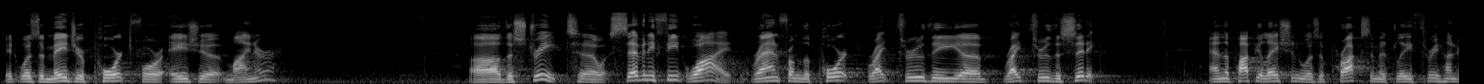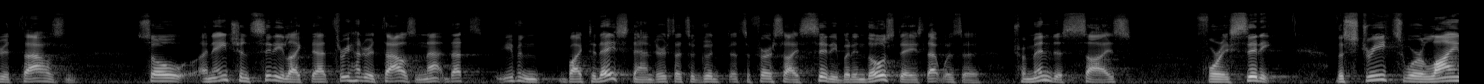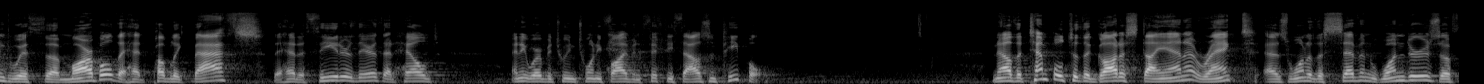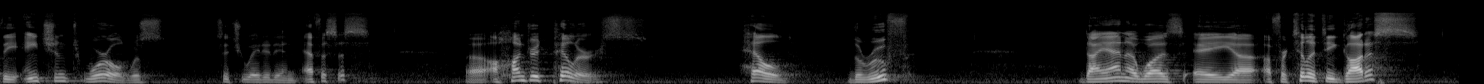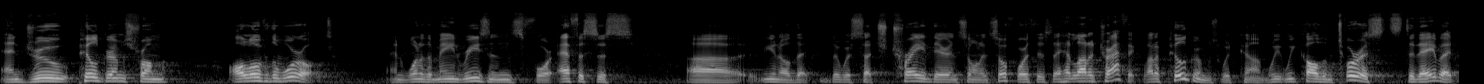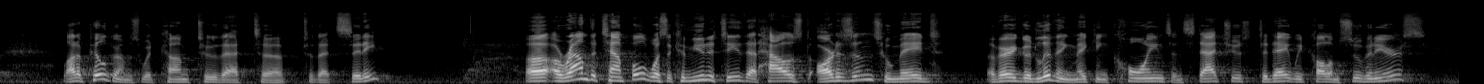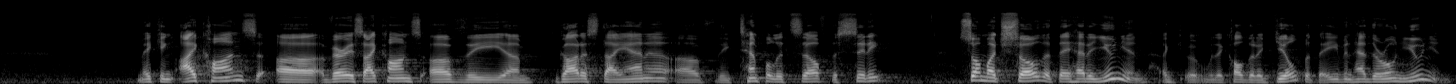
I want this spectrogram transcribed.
It was a major port for Asia Minor. Uh, the street, uh, 70 feet wide, ran from the port right through the, uh, right through the city. And the population was approximately 300,000. So an ancient city like that, 300,000, that, that's even by today's standards, that's a good, that's a fair sized city, but in those days that was a tremendous size for a city. The streets were lined with uh, marble, they had public baths, they had a theater there that held anywhere between 25 and 50,000 people. Now the temple to the goddess Diana, ranked as one of the seven wonders of the ancient world, was situated in Ephesus. Uh, a hundred pillars held the roof Diana was a, uh, a fertility goddess and drew pilgrims from all over the world. And one of the main reasons for Ephesus, uh, you know, that there was such trade there and so on and so forth is they had a lot of traffic, a lot of pilgrims would come. We, we call them tourists today, but a lot of pilgrims would come to that, uh, to that city. Uh, around the temple was a community that housed artisans who made a very good living making coins and statues. Today we'd call them souvenirs. Making icons, uh, various icons of the um, goddess Diana, of the temple itself, the city. So much so that they had a union. A, they called it a guild, but they even had their own union.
